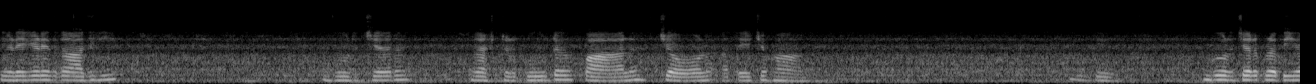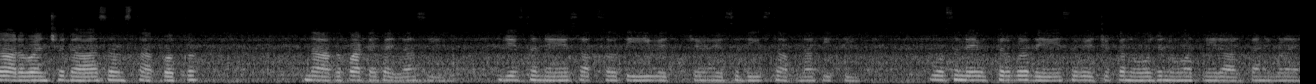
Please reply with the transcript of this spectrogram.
ਕਿਹੜੇ ਕਿਹੜੇ ਰਾਜ ਹੀ ਗੁਰਜਰ, ਰਾਸ਼ਟਰਕੂਟ, ਪਾਲ, ਚੌਲ ਅਤੇ ਚੌਹਾਨ ਅੱਗੇ। ਗੁਰਜਰ ਪ੍ਰਤੀਹਾਰ ਵੰਸ਼ ਦਾ ਸੰਸਥਾਪਕ ਨਾਗਪਟ ਪਹਿਲਾ ਸੀ। ਜਿਸ ਨੇ 730 ਵਿੱਚ ਇਸ ਦੀ ਸਥਾਪਨਾ ਕੀਤੀ। ਉਸ ਨੇ ਉੱਤਰ ਪ੍ਰਦੇਸ਼ ਵਿੱਚ ਕਨੌਜ ਨੂੰ ਆਪਣੀ ਰਾਜਧਾਨੀ ਬਣਾਇਆ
